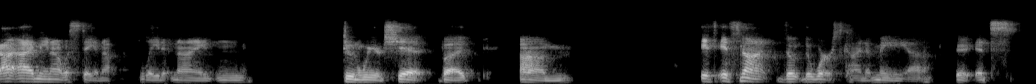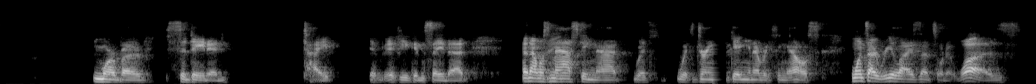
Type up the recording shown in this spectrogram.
I, I mean i was staying up late at night and doing weird shit but um it's it's not the, the worst kind of mania. It, it's more of a sedated type if, if you can say that. And i was masking that with with drinking and everything else. Once i realized that's what it was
